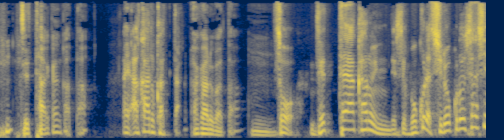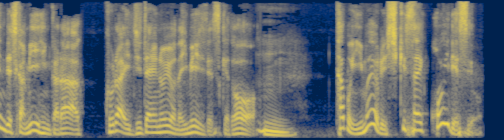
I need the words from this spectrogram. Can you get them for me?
絶対あかんかった？はい、明るかった。明るかった？うん。そう。絶対明るいんですよ。僕ら白黒写真でしか見えひんから、暗い時代のようなイメージですけど、うん。多分今より色彩濃いですよ。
